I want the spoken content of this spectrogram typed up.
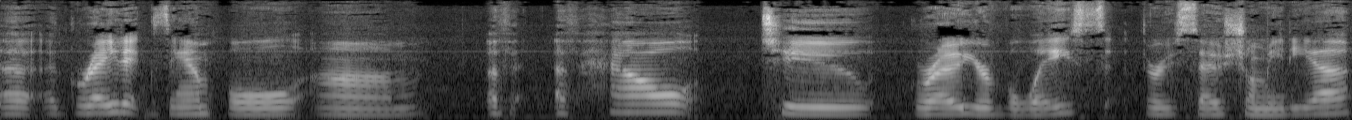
a, a great example um, of, of how to grow your voice through social media.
